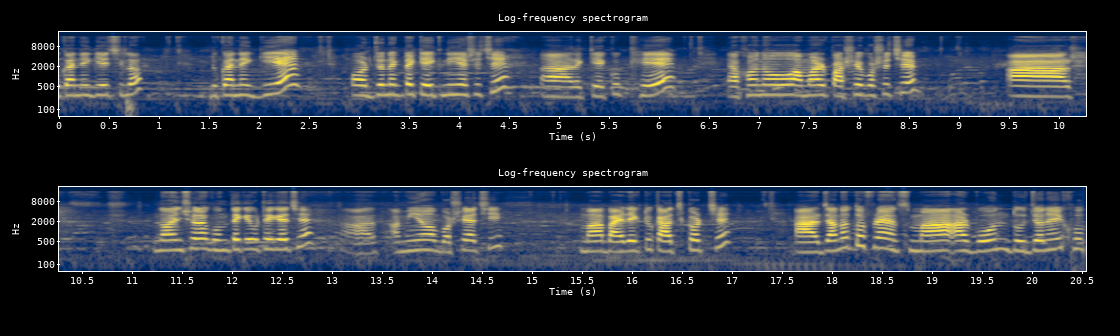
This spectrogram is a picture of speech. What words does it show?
দোকানে গিয়েছিল। দোকানে গিয়ে ওর জন্য একটা কেক নিয়ে এসেছে। আর কেকও খেয়ে এখন ও আমার পাশে বসেছে। আর নয়ন সোনা ঘুম থেকে উঠে গেছে, আর আমিও বসে আছি। মা বাইরে একটু কাজ করছে। আর জানো তো ফ্রেন্ডস মা আর বোন দুজনেই খুব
